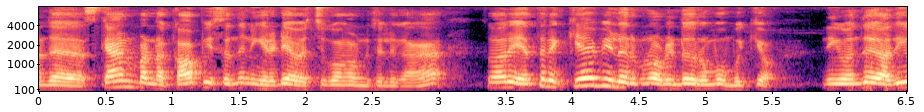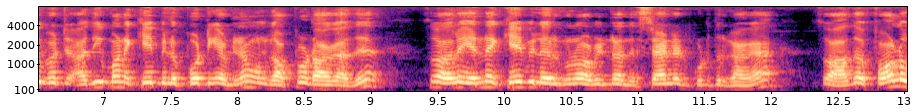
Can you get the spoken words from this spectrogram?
அந்த ஸ்கேன் பண்ண காப்பீஸ் வந்து நீங்கள் ரெடியாக வச்சுக்கோங்க அப்படின்னு சொல்லியிருக்காங்க ஸோ அதில் எத்தனை கேபியில் இருக்கணும் அப்படின்றது ரொம்ப முக்கியம். நீங்கள் வந்து அதிகபட்ச அதிகமான கேபியில் போட்டிங்க அப்படின்னா உங்களுக்கு அப்லோட் ஆகாது. ஸோ அதில் என்ன கேபியில் இருக்கணும் அப்படின்ற அந்த ஸ்டாண்டர்ட் கொடுத்துருக்காங்க. ஸோ அதை ஃபாலோ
